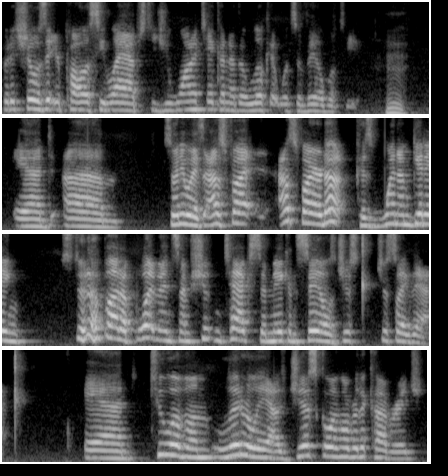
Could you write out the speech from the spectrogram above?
but it shows that your policy lapsed. Did you want to take another look at what's available to you? Hmm. And um, so, anyways, I was, fi- I was fired up because when I'm getting stood up on appointments. I'm shooting texts and making sales just just like that. And two of them, literally, I was just going over the coverage,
